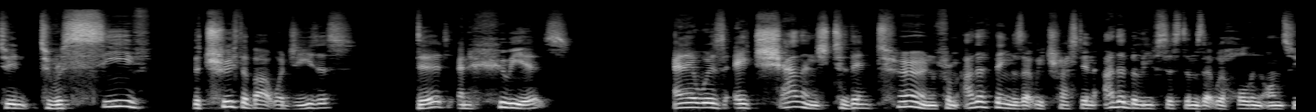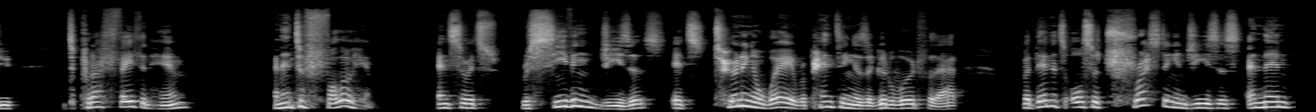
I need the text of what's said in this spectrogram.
to, to receive the truth about what Jesus did and who he is. And it was a challenge to then turn from other things that we trust in, other belief systems that we're holding on to, to put our faith in him and then to follow him. And so it's receiving Jesus. It's turning away. Repenting is a good word for that. But then it's also trusting in Jesus and then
